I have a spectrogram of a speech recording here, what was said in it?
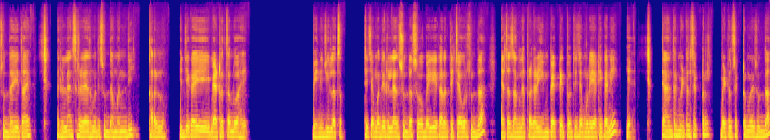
सुद्धा येत आहे. रिलायन्स रिलायन्समध्ये सुद्धा मंदी कारण हे जे काही मॅटर चालू आहे व्हेनेज्युलाचं त्याच्यामध्ये रिलायन्स सुद्धा सहभागी आहे कारण त्याच्यावर सुद्धा याचा चांगल्या प्रकारे इम्पॅक्ट येतो त्याच्यामुळे या ठिकाणी हे त्यानंतर मेटल सेक्टर मेटल सेक्टरमध्ये सुद्धा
